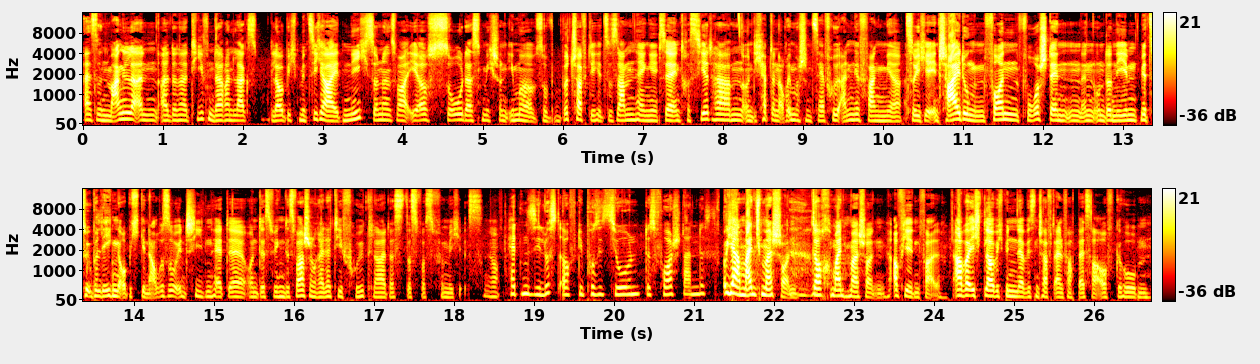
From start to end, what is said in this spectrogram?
Also ein Mangel an Alternativen, daran lag es, glaube ich, mit Sicherheit nicht, sondern es war eher so, dass mich schon immer so wirtschaftliche Zusammenhänge sehr interessiert haben. Und ich habe dann auch immer schon sehr früh angefangen, mir solche Entscheidungen von Vorständen in Unternehmen mir zu überlegen, ob ich genauso entschieden hätte. Und deswegen, das war schon relativ früh klar, dass das was für mich ist. Ja. Hätten Sie Lust auf die Position des Vorstandes? Oh ja, manchmal schon. Doch, manchmal schon. Auf jeden Fall. Aber ich glaube, ich bin in der Wissenschaft einfach besser aufgehoben.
